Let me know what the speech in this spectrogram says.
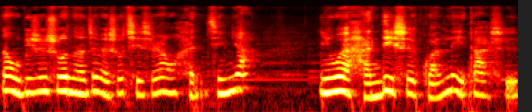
那我必须说呢，这本书其实让我很惊讶，因为韩帝是管理大师，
